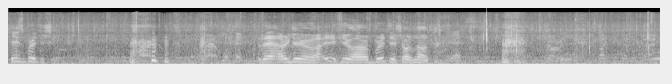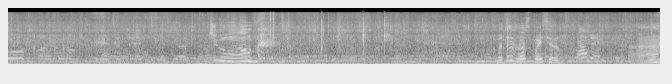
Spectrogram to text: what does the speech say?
he's British. They're arguing if you are British or not. Чунг. Вы тоже, да, с пейсером? Да. А.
